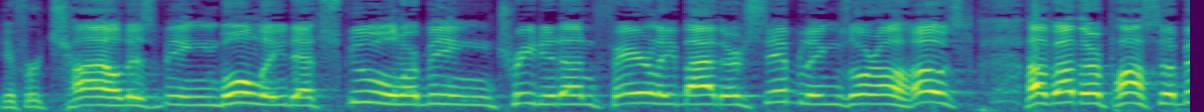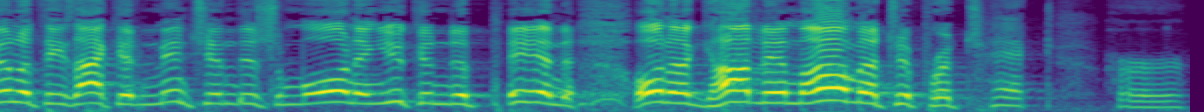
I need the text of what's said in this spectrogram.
If her child is being bullied at school or being treated unfairly by their siblings or a host of other possibilities I could mention this morning, you can depend on a godly mama to protect her.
